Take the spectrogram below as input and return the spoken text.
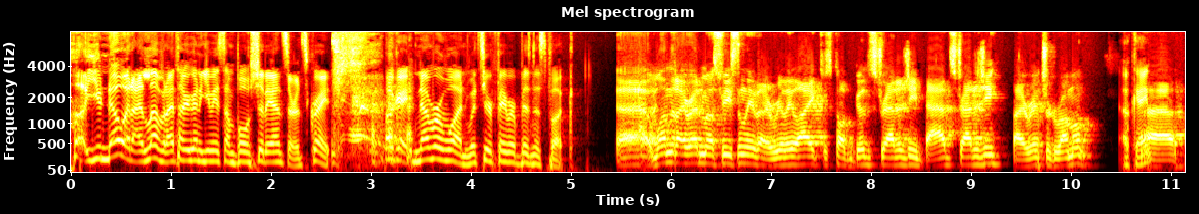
you know it. I love it. I thought you were gonna give me some bullshit answer. It's great. Okay, number one. What's your favorite business book? Uh, one that I read most recently that I really like is called Good Strategy, Bad Strategy by Richard Rumelt. Okay, Uh,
